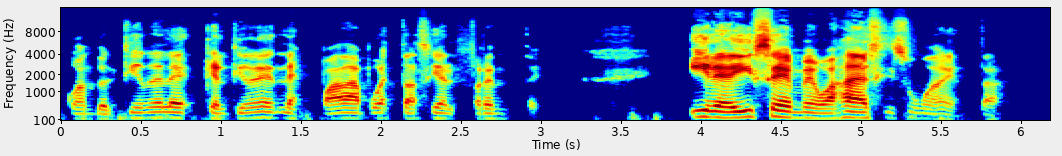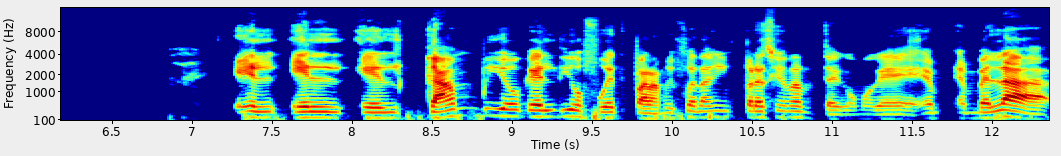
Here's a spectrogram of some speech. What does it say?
cuando él tiene, le- que él tiene la espada puesta hacia el frente, y le dice, me vas a decir su majestad. El, el, el cambio que él dio fue, para mí fue tan impresionante, como que en, verdad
